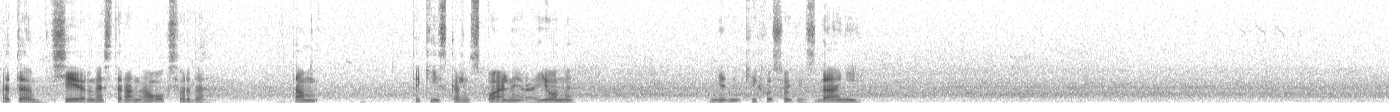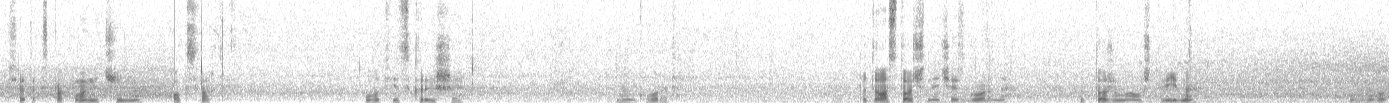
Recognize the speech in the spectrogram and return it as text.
Это северная сторона Оксфорда. Там такие, скажем, спальные районы. Нет никаких высоких зданий. Все так спокойно, чинно. Оксфорд. Вот вид с крыши на город. Это восточная часть города. Тут тоже мало что видно. Вот.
